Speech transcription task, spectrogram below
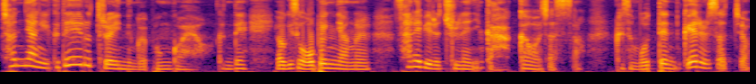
천냥이 그대로 들어있는 걸 본 거예요. 근데 여기서 500냥을 사례비로 줄래니까 아까워졌어. 그래서 못된 꾀를 썼죠.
